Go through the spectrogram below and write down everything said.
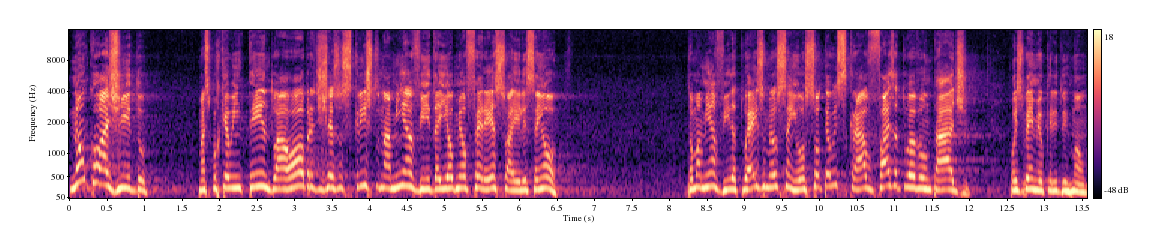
não coagido, mas porque eu entendo a obra de Jesus Cristo na minha vida e eu me ofereço a Ele, Senhor. Toma a minha vida, tu és o meu Senhor, sou teu escravo, faz a tua vontade. Pois bem, meu querido irmão,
